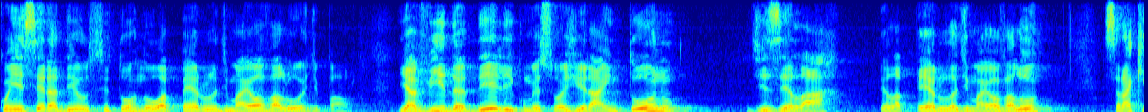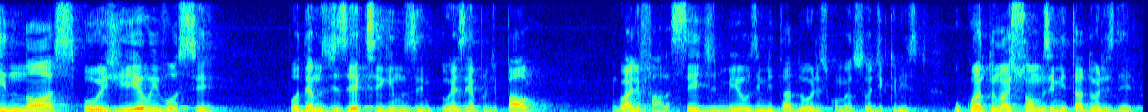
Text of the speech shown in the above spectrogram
Conhecer a Deus se tornou a pérola de maior valor de Paulo. E a vida dele começou a girar em torno de zelar pela pérola de maior valor. Será que nós, hoje, eu e você, podemos dizer que seguimos o exemplo de Paulo? Igual ele fala: sede meus imitadores, como eu sou de Cristo. O quanto nós somos imitadores dele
